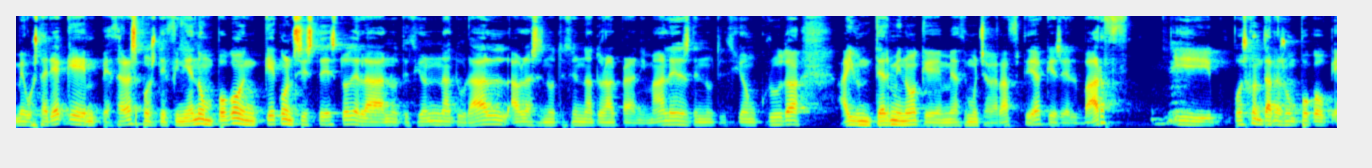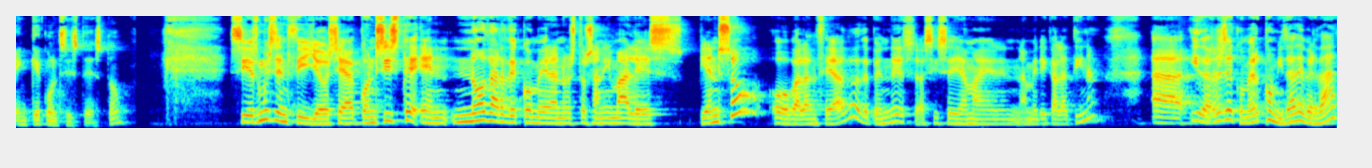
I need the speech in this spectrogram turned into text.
me gustaría que empezaras pues, definiendo un poco en qué consiste esto de la nutrición natural. Hablas de nutrición natural para animales, de nutrición cruda. Hay un término que me hace mucha gracia, que es el BARF. ¿Y puedes contarnos un poco en qué consiste esto? Sí, es muy sencillo. O sea, consiste en no dar de comer a nuestros animales pienso o balanceado, depende, así se llama en América Latina, ah, y darles de comer comida de verdad.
